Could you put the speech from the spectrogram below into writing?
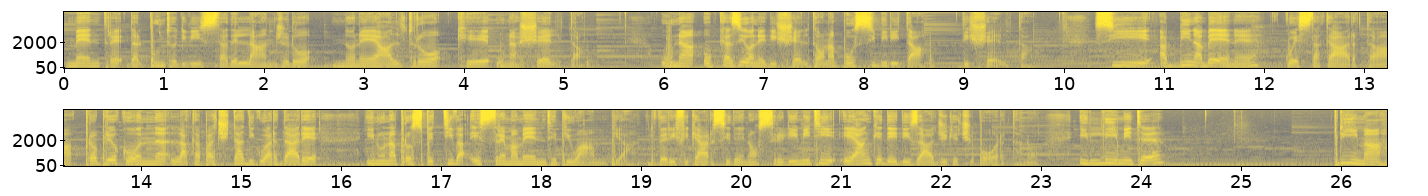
mentre dal punto di vista dell'angelo non è altro che una scelta, una occasione di scelta, una possibilità di scelta. Si abbina bene questa carta proprio con la capacità di guardare in una prospettiva estremamente più ampia, il verificarsi dei nostri limiti e anche dei disagi che ci portano. Il limite prima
